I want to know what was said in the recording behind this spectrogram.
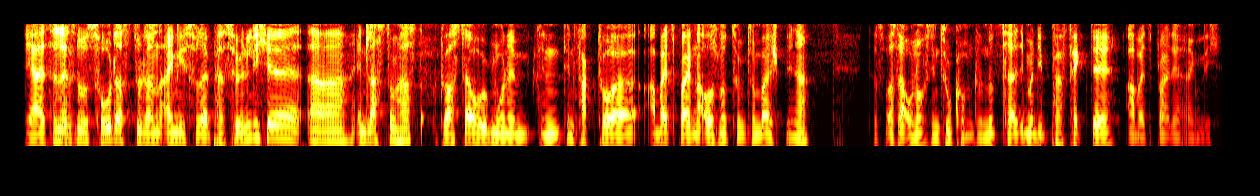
Ja, es ist nicht nur so, dass du dann eigentlich so deine persönliche äh, Entlastung hast. Du hast ja auch irgendwo den, den, den Faktor Arbeitsbreitenausnutzung zum Beispiel, ne? Das, was ja auch noch hinzukommt. Du nutzt halt immer die perfekte Arbeitsbreite eigentlich.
